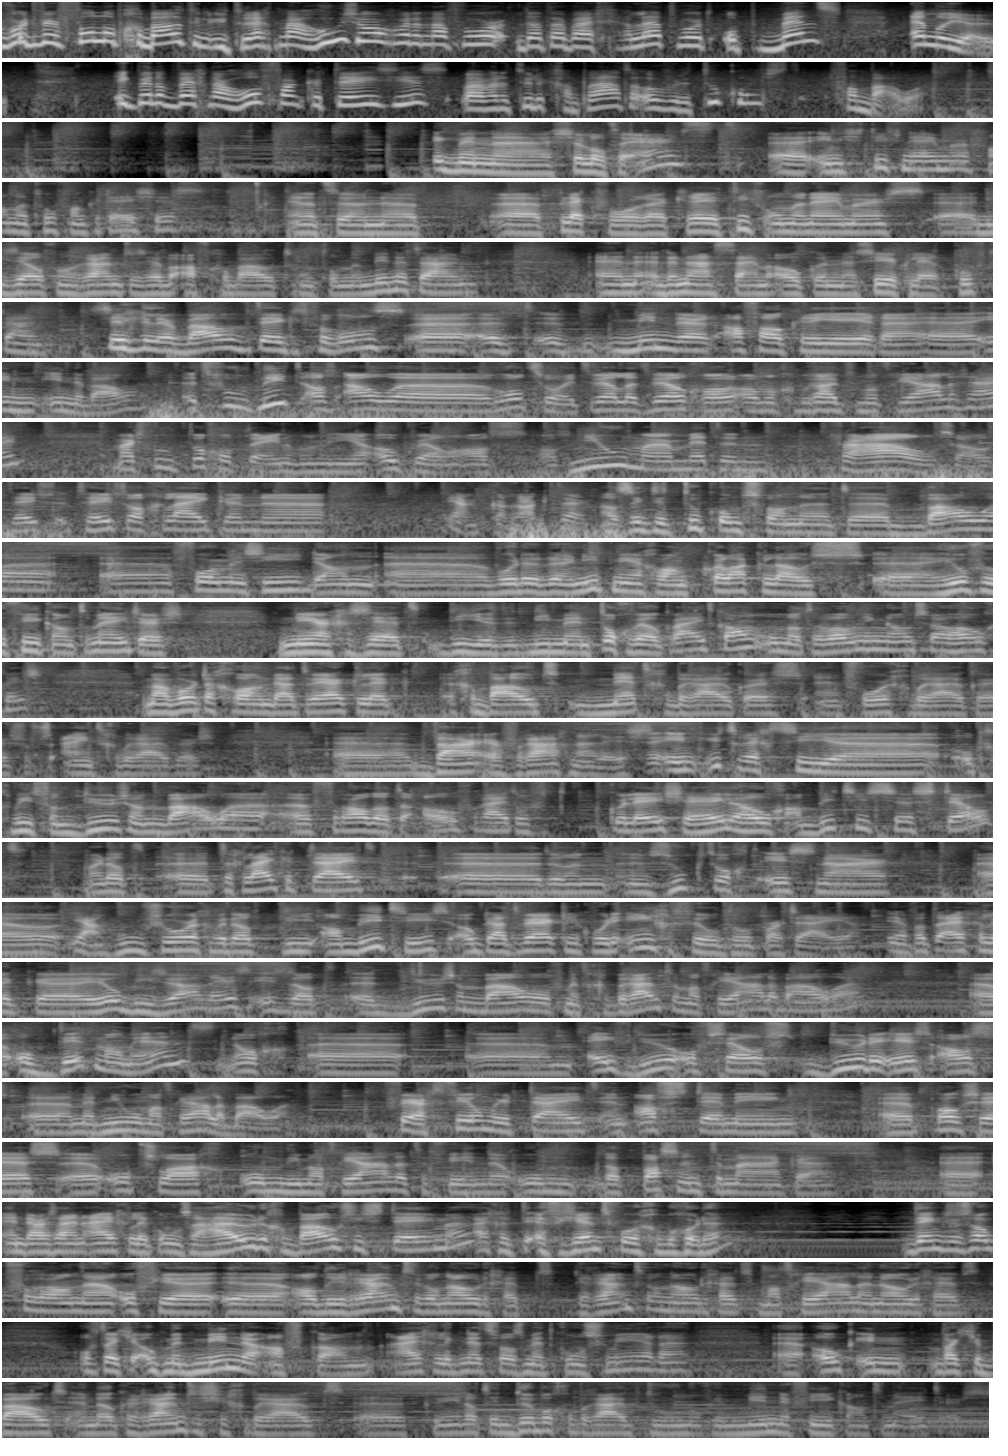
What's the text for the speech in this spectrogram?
Er wordt weer volop gebouwd in Utrecht, maar hoe zorgen we er nou voor dat daarbij gelet wordt op mens en milieu? Ik ben op weg naar Hof van Cartesius, waar we natuurlijk gaan praten over de toekomst van bouwen. Ik ben uh, Charlotte Ernst, uh, initiatiefnemer van het Hof van Cartesius. En het is een uh, plek voor creatief ondernemers die zelf hun ruimtes hebben afgebouwd rondom een binnentuin. En daarnaast zijn we ook een circulaire proeftuin. Circulair bouwen betekent voor ons het, het, minder afval creëren in, in de bouw. Het voelt niet als oude rotzooi, terwijl het wel gewoon allemaal gebruikte materialen zijn. Maar het voelt toch op de een of andere manier ook wel als, als nieuw, maar met een verhaal of zo. Het heeft, het heeft al gelijk een, uh, ja, een karakter. Als ik de toekomst van het bouwen uh, voor me zie, dan worden er niet meer gewoon klakkeloos heel veel vierkante meters neergezet die, je, die men toch wel kwijt kan, omdat de woningnood zo hoog is. Maar wordt er gewoon daadwerkelijk gebouwd met gebruikers en voor gebruikers of eindgebruikers. Uh, waar er vraag naar is. In Utrecht zie je op het gebied van duurzaam bouwen uh, vooral dat de overheid of het college hele hoge ambities stelt. Maar dat tegelijkertijd er een, een, zoektocht is naar ja, hoe zorgen we dat die ambities ook daadwerkelijk worden ingevuld door partijen. Ja, wat eigenlijk heel bizar is, is dat duurzaam bouwen of met gebruikte materialen bouwen op dit moment nog even duur of zelfs duurder is als met nieuwe materialen bouwen vergt veel meer tijd en afstemming, proces, opslag om die materialen te vinden, om dat passend te maken. En daar zijn eigenlijk onze huidige bouwsystemen eigenlijk te efficiënt voor geworden. Denk dus ook vooral na of je al die ruimte wel nodig hebt. De ruimte wel nodig hebt, materialen nodig hebt. Of dat je ook met minder af kan. Eigenlijk net zoals met consumeren. ook in wat je bouwt en welke ruimtes je gebruikt, kun je dat in dubbel gebruik doen of in minder vierkante meters.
